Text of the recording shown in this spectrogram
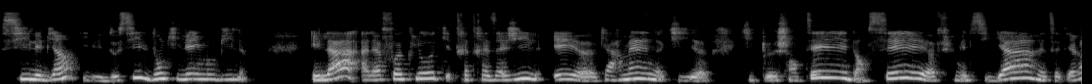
s'il est bien, il est docile, donc il est immobile. Et là, à la fois Claude, qui est très très agile, et euh, Carmen, qui, euh, qui peut chanter, danser, fumer le cigare, etc.,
